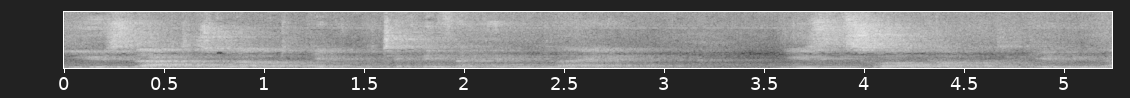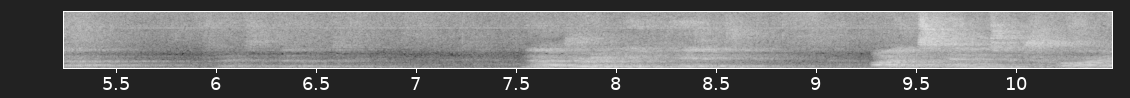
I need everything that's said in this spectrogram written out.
use that as well to give, particularly for hymn playing. Use the swell coupler to give you that flexibility. Now, during a hymn, I tend to try.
